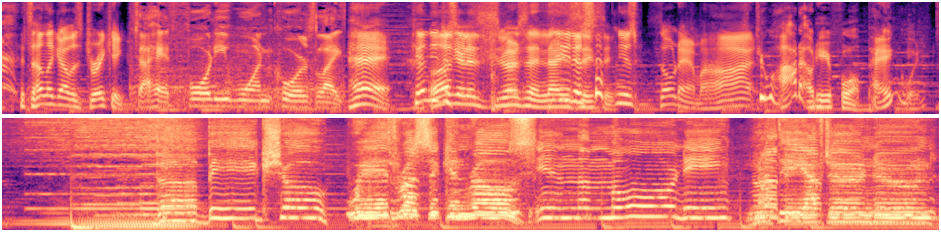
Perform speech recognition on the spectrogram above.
it sounded like I was drinking. I had 41 Coors Lights. Hey, Can you look just- at this Sportsnet you just- 960. you just- so damn hot. Too hot out here for a penguin. The Big Show with Russick and Rose in the morning, not the afternoon.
